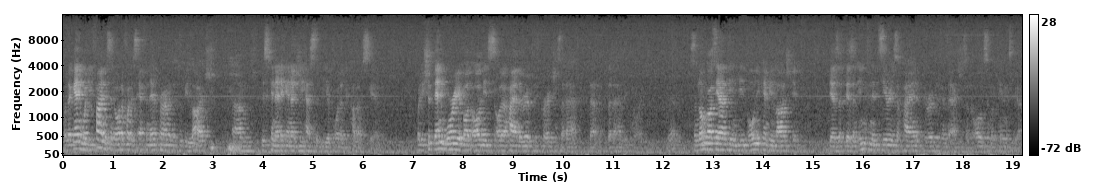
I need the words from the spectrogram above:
But again, what you find is in order for this FNL parameter to be large, um, this kinetic energy has to be of order the cutoff scale. But you should then worry about all these other higher derivative corrections that I have that, that I have ignored. Yeah? So non-Gaussianity indeed only can be large if there's a, there's an infinite series of higher derivative interactions and all simultaneously are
